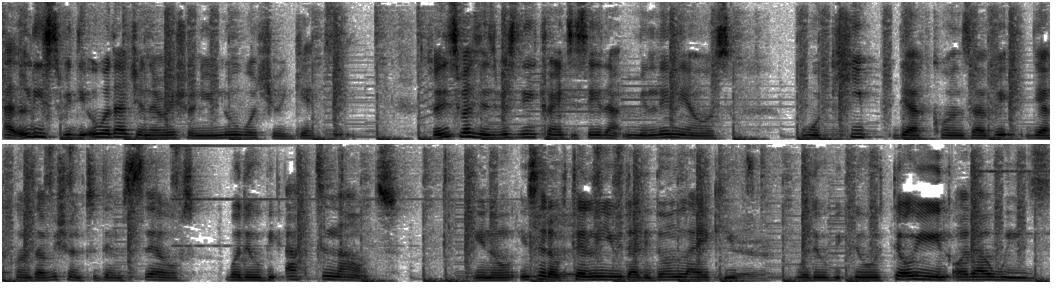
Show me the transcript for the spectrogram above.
At least with the older generation, you know what you're getting. So this person is basically trying to say that millennials will keep their conserva- their conservation to themselves, but they will be acting out You know, instead of Yeah. telling you that they don't like it, Yeah. but they will, be, they will tell you in other ways.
